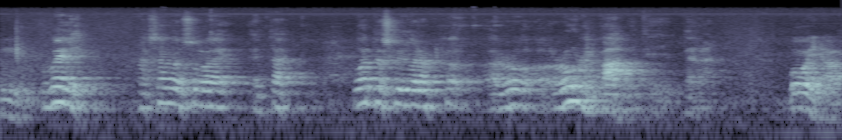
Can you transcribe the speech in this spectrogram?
Mm. Veli, mä sanoin sulle, että voitaisiko juoda kahvit perään? Voidaan.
